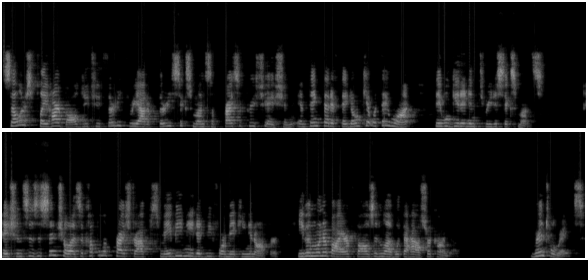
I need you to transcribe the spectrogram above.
Sellers play hardball due to 33 out of 36 months of price appreciation and think that if they don't get what they want, they will get it in three to six months. Patience is essential as a couple of price drops may be needed before making an offer, even when a buyer falls in love with the house or condo. Rental rates.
